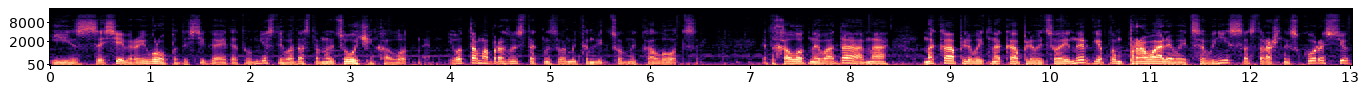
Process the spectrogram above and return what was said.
из севера Европы достигает этого места, и вода становится очень холодная. И вот там образуются так называемые конвекционные колодцы. Эта холодная вода, она накапливает, накапливает свою энергию, а потом проваливается вниз со страшной скоростью.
